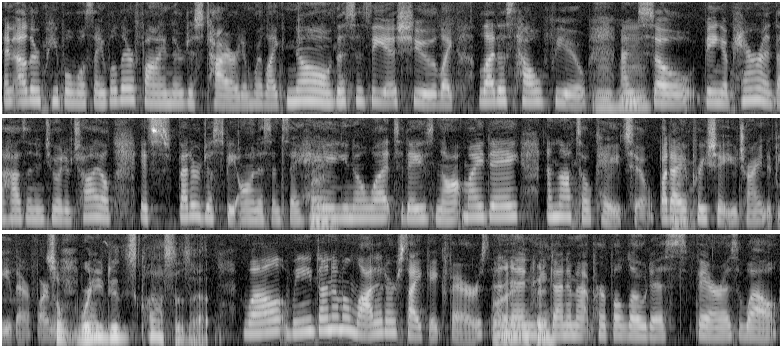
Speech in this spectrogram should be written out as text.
and other people will say, "Well, they're fine. They're just tired." And we're like, "No, this is the issue. Like, let us help you." Mm-hmm. And so, being a parent that has an intuitive child, it's better just to be honest and say, "Hey, Right. You know what? Today's not my day, and that's okay too. But I appreciate you trying to be there for So me." So, where do you do these classes at? Well, we've done them a lot at our psychic fairs, and Right, then okay. we've done them at Purple Lotus Fair as well.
